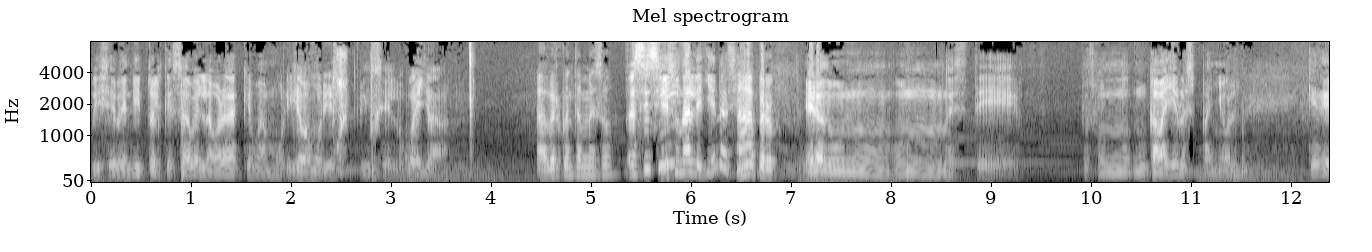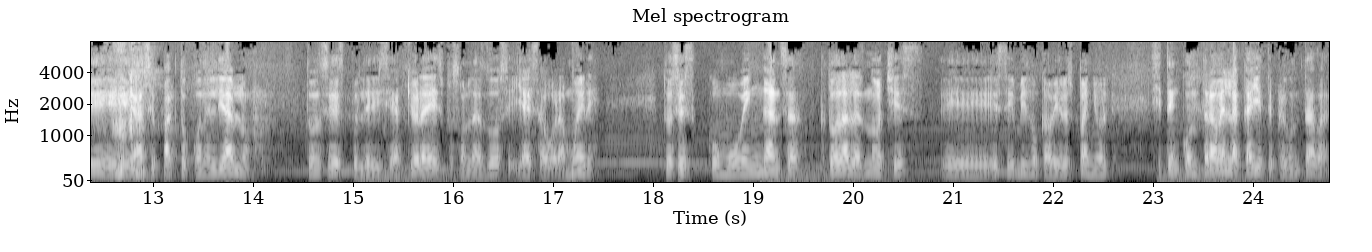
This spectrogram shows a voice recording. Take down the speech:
Dice, bendito el que sabe la hora que va a morir. Que va a morir. Se lo Cuello. A ver, cuéntame eso. Ah, sí, Sí, sí. es una leyenda, sí. Ah, pero... Era de un, un, este, pues un, un caballero español que hace pacto con el diablo. Entonces, pues le dice, ¿a qué hora es? Pues son las 12, ya a esa hora muere. Entonces, como venganza, todas las noches, eh, este mismo caballero español, si te encontraba en la calle, te preguntaba,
